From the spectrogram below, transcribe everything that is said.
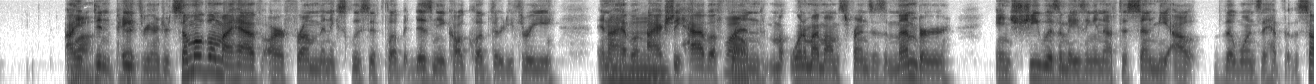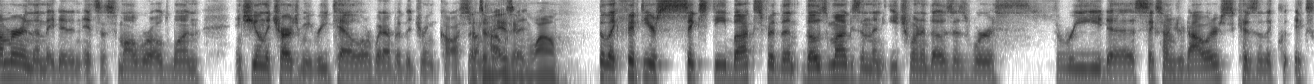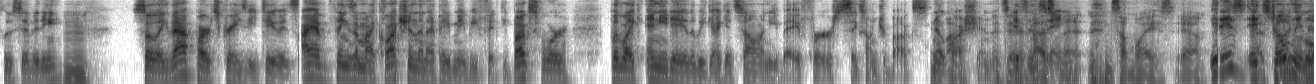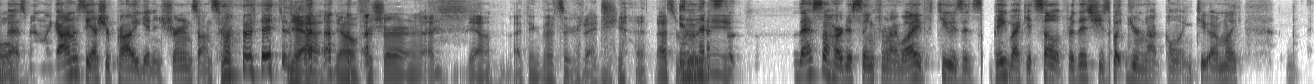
i didn't pay 300 some of them i have are from an exclusive club at disney called club 33 and i have a, i mm. actually have a friend wow. one of my mom's friends is a member and she was amazing enough to send me out the ones they had for the summer and then they did an it's a small world one and she only charged me retail or whatever the drink cost. that's amazing wow so like 50 or 60 bucks for the those mugs and then each one of those is worth three to six hundred dollars because of the exclusivity mm. So like that part's crazy too. It's I have things in my collection that I paid maybe 50 bucks for, but like any day of the week I could sell on eBay for 600 bucks. No wow. question. It's an it's investment insane. in some ways. Yeah. It is. It's That's totally really cool. an investment. Like honestly, I should probably get insurance on some of it. yeah, no, for sure. I, yeah, I think that's a good idea. That's really that's neat. The, that's the hardest thing for my wife too. Is it's babe, I could sell it for this. She's, but you're not going to. I'm like,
